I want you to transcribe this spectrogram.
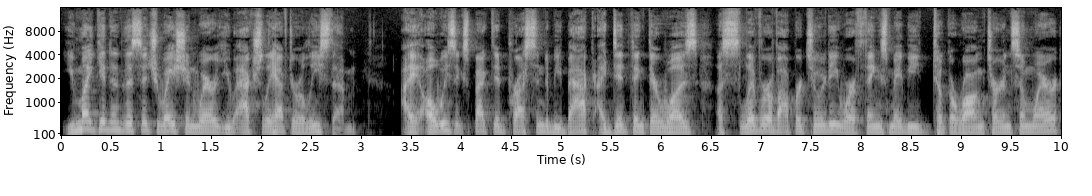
you might get into the situation where you actually have to release them. I always expected Preston to be back. I did think there was a sliver of opportunity where if things maybe took a wrong turn somewhere,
